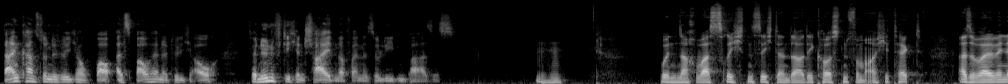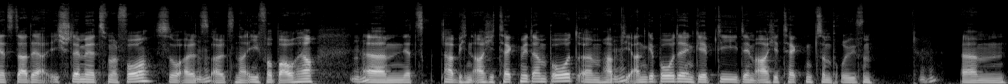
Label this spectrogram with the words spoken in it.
dann kannst du natürlich auch als Bauherr natürlich auch vernünftig entscheiden auf einer soliden Basis. Mhm. Und nach was richten sich denn da die Kosten vom Architekt? Also, weil wenn jetzt da der, ich stelle mir jetzt mal vor, so als, mhm. als naiver Bauherr, mhm. ähm, jetzt habe ich einen Architekt mit am Boot, ähm, habe mhm. die Angebote und gebe die dem Architekten zum Prüfen. Mhm. Ähm,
